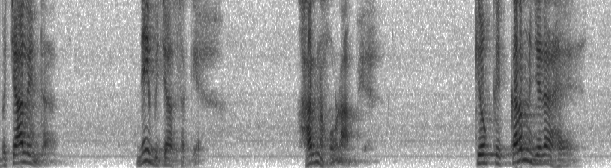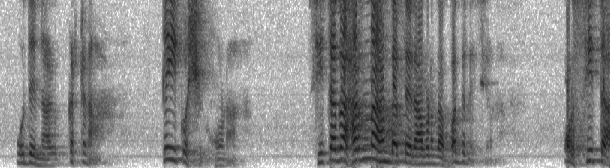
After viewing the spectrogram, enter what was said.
ਬਚਾ ਲੈਂਦਾ। ਨਹੀਂ ਬਚਾ ਸਕਿਆ। ਹਰਨ ਹੋਣਾ ਪਿਆ। ਕਿਉਂਕਿ ਕਰਮ ਜਿਹੜਾ ਹੈ, ਉਹਦੇ ਨਾਲ ਕੱਟਣਾ, ਕਈ ਕੁਛ ਹੋਣਾ। ਸੀਤਾ ਦਾ ਹਰਨ ਨਾ ਹੁੰਦਾ ਤੇ ਰਾਵਣ ਦਾ ਵੱਧ ਨਹੀਂ ਸੀ ਹੋਣਾ। ਔਰ ਸੀਤਾ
